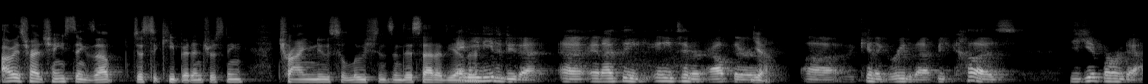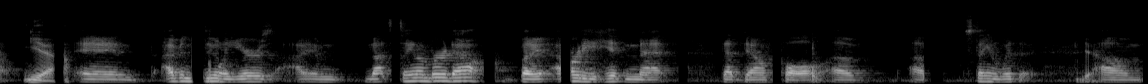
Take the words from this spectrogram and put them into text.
I always try to change things up just to keep it interesting, trying new solutions and this, that, or the other. and you need to do that. Uh, and I think any tenor out there Yeah. uh, can agree to that because you get burned out. Yeah, and I've been doing it years. I am not saying I'm burned out, but I'm already hitting that that downfall of, of staying with it. yeah, Um,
